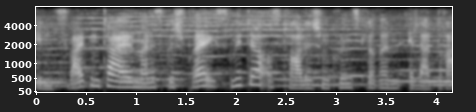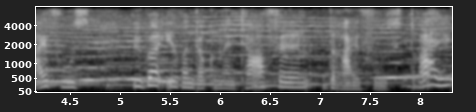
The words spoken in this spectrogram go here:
Im zweiten Teil meines Gesprächs mit der australischen Künstlerin Ella Dreifuß über ihren Dokumentarfilm Dreifuß 3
